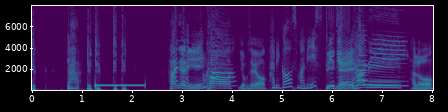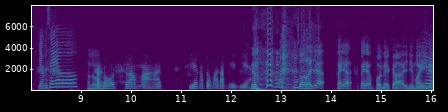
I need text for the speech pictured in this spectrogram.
dek tak dek dek dek dek. Hani Hani call. 여보세요. Hanikals manis DJ Hani. Halo. 여보세요. Halo. Halo, selamat siang atau malam ya ini ya? Suaranya kayak kayak boneka ini mainan Iya,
